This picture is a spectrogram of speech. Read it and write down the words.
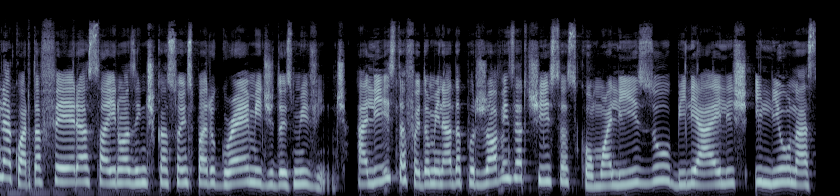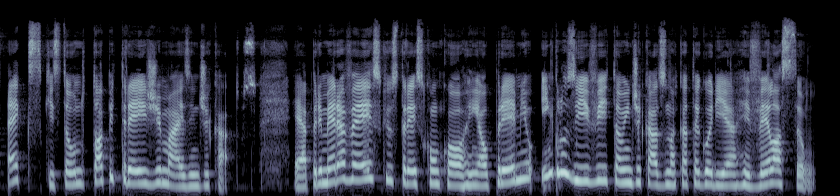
na quarta-feira saíram as indicações para o Grammy de 2020. A lista foi dominada por jovens artistas como Aliso, Billie Eilish e Lil Nas X, que estão no top 3 de mais indicados. É a primeira vez que os três concorrem ao prêmio, inclusive estão indicados na categoria Revelação.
